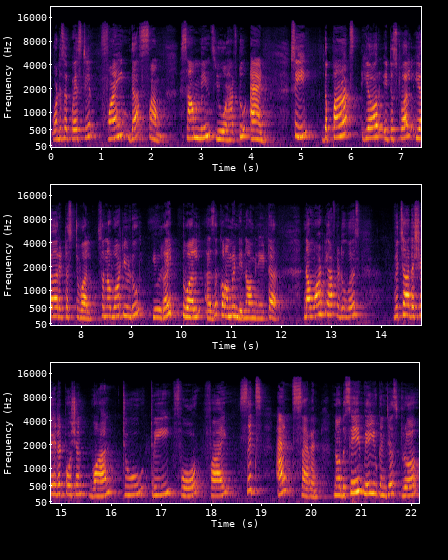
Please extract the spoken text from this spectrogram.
What is the question? Find the sum. Sum means you have to add. See the parts here it is 12 here it is 12 so now what you'll do? You'll write 12 as a common denominator. Now what you have to do is which are the shaded portion? 1 2 3 4 5 6 and 7 now the same way you can just draw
